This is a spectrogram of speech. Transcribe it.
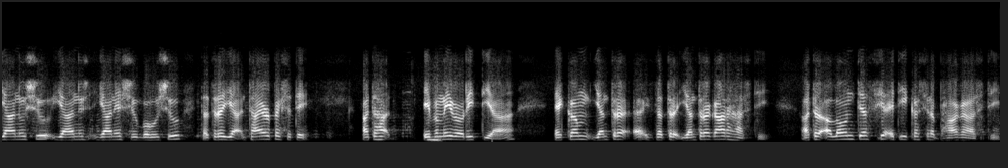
यानुषु, यानु, यानेषु, बहुषु तत्र या टायर् अपेक्षते। अतः एवमेव रीत्या एकं यन्त्र तत्र यन्त्रागारः अस्ति। अत्र अलोन्त्यस्य इति कश्चन भागः अस्ति।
